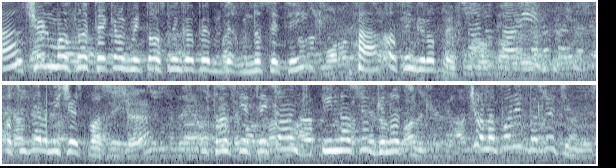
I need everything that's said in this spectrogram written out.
Հա։ Չեն մասնակ թեկանք մի 15 րոպե մտեղ նստեցինք։ Հա։ 15 րոպե։ Աստիճանը մի չէր սպասել։ Ութասկեց եկանք, 9-ից գնացինք։ Ճանապարհի բռնեցին մեզ։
